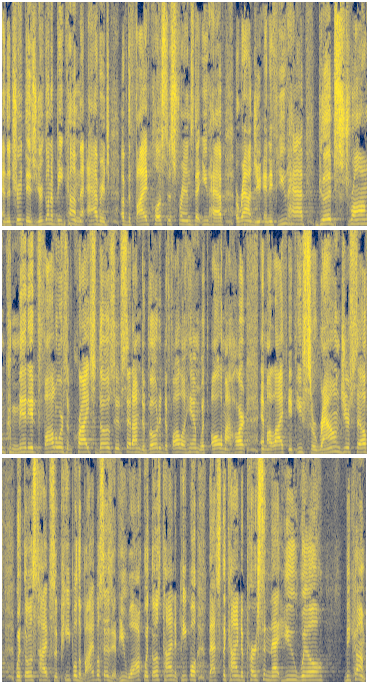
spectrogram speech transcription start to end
And the truth is, you're going to become the average of the five closest friends that you have around you. And if you have good, strong, committed followers of Christ, those who have said, I'm devoted to follow him with all of my heart and my life, if you surround yourself with those types of people, the Bible says if you walk with those kind of people, that's the kind of person that you will become.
